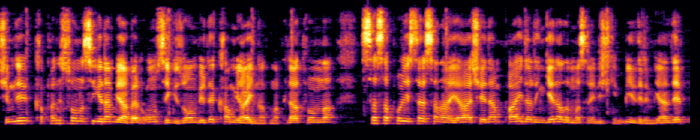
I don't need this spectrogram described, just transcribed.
Şimdi kapanış sonrası gelen bir haber 18-11'de kamu yayınlatma platformuna Sasa Polyester Sanayi AŞ'den payların geri alınmasına ilişkin bildirim geldi.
